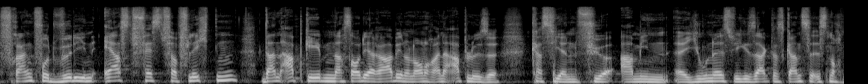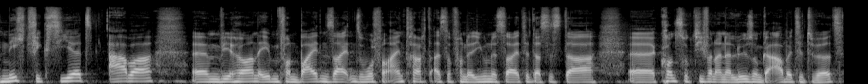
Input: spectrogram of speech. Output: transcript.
Frankfurt würde ihn erst fest verpflichten, dann abgeben nach Saudi-Arabien und auch noch eine Ablöse kassieren für Armin äh, Younes. Wie gesagt, das Ganze ist noch nicht fixiert, aber ähm, wir hören eben von beiden Seiten, sowohl von Eintracht als auch von der Younes-Seite, dass es da äh, konstruktiv an einer Lösung gearbeitet wird.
